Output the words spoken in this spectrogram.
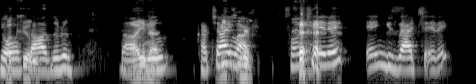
Yok Bakıyorum. daha durun. Daha Aynen. Yıl, kaç ay var? Son çeyrek en güzel çeyrek.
